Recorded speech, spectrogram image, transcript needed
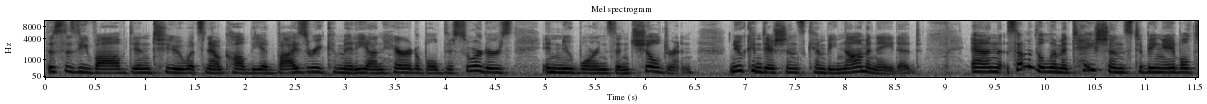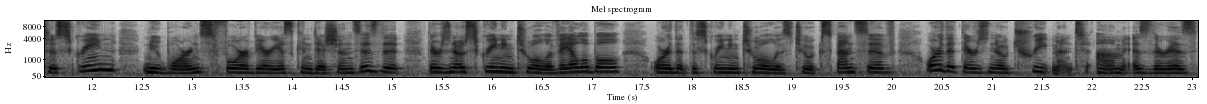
This has evolved into what's now called the Advisory Committee on Heritable Disorders in Newborns and Children. New conditions can be nominated. And some of the limitations to being able to screen newborns for various conditions is that there's no screening tool available or that the screening tool is too expensive or that there's no treatment um, as there is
